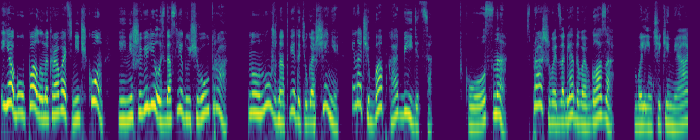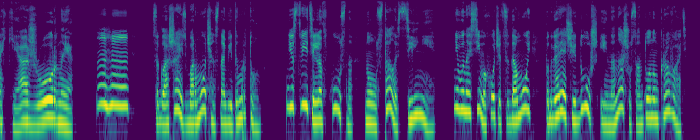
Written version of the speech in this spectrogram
я бы упала на кровать ничком и не шевелилась до следующего утра. Но нужно отведать угощение, иначе бабка обидится». «Вкусно?» — спрашивает, заглядывая в глаза. «Блинчики мягкие, ажурные». «Угу», — соглашаюсь, бормочен с набитым ртом. Действительно вкусно, но усталость сильнее. Невыносимо хочется домой, под горячий душ и на нашу с Антоном кровать.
